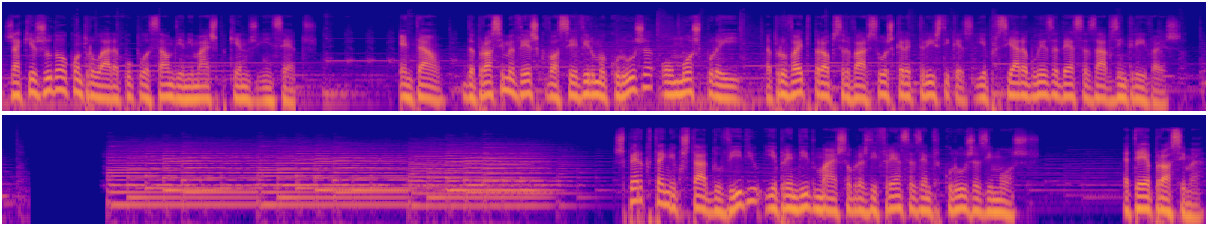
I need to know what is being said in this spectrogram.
já que ajudam a controlar a população de animais pequenos e insetos. Então, da próxima vez que você vir uma coruja ou um mocho por aí, aproveite para observar suas características e apreciar a beleza dessas aves incríveis. Espero que tenha gostado do vídeo e aprendido mais sobre as diferenças entre corujas e mochos. Até a próxima!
